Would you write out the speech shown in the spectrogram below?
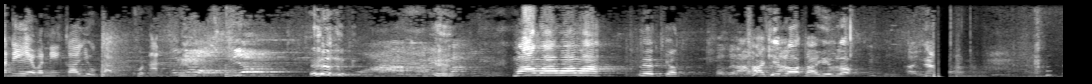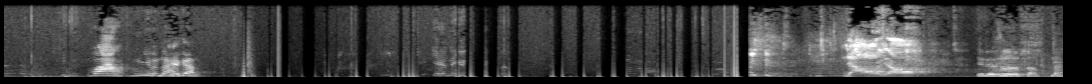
ัสดีวันนี้ก็อยู่กับคุณอัดเดี๋ยวมามามามาเลือดกับถ่ายคลิปแล้วถ่ายคลิปแล้วว่างมึงอยู่ไหนกันเกมนี้ยาวยาวอยู่ในโทรศัพท์นะ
